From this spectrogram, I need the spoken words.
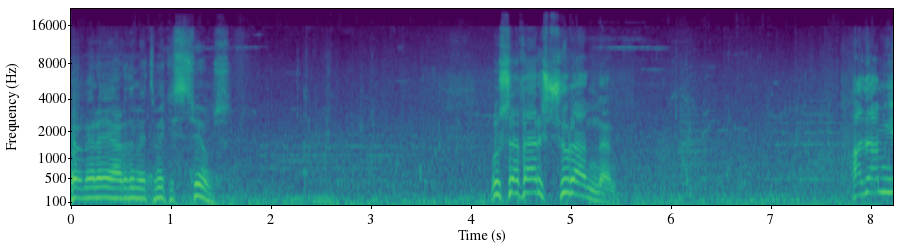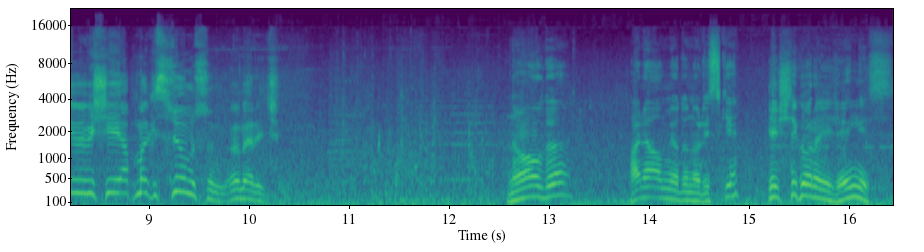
Ömer'e yardım etmek istiyor musun? Bu sefer şurandan. Adam gibi bir şey yapmak istiyor musun Ömer için? Ne oldu? Hani almıyordun o riski? Geçtik orayı Cengiz.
